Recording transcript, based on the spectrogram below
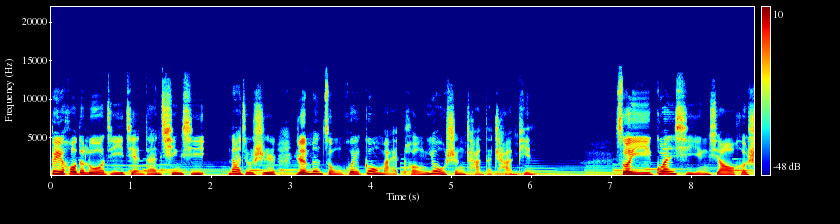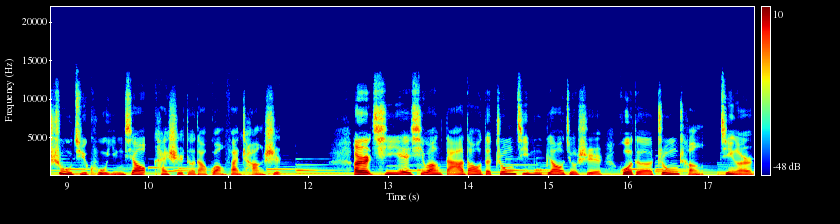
背后的逻辑简单清晰，那就是人们总会购买朋友生产的产品。所以，关系营销和数据库营销开始得到广泛尝试。而企业希望达到的终极目标就是获得忠诚，进而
